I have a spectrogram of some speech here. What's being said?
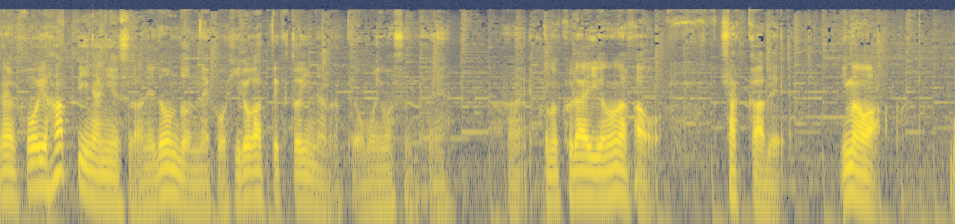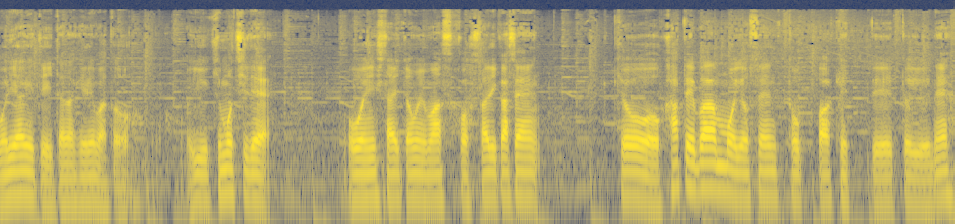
なんかこういうハッピーなニュースはねどんどんねこう広がっていくといいななんて思いますんでね、はい、この暗い世の中をサッカーで今は盛り上げていただければという気持ちで応援したいと思います。コスタリカ戦。今日勝てばもう予選突破決定というね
